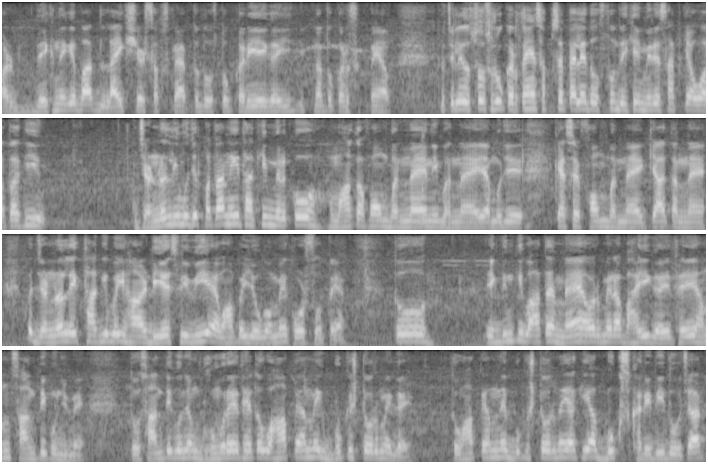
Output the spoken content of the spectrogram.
और देखने के बाद लाइक, शेयर, सब्सक्राइब तो दोस्तों करिएगा ही इतना तो कर सकते हैं आप। तो चलिए दोस्तों, शुरू करते हैं। सबसे पहले दोस्तों, देखिए, मेरे साथ क्या हुआ था कि जनरली मुझे पता नहीं था कि मेरे को वहाँ का फॉर्म भरना है नहीं भरना है, या मुझे कैसे फॉर्म भरना है, क्या करना है। पर जनरल एक था कि भाई हाँ डी एस वी है, वहाँ पर योगा में कोर्स होते हैं। तो एक दिन की बात है, मैं और मेरा भाई गए थे हम शांति कुंज में। तो शांति कुंज हम घूम रहे थे तो वहाँ पे हम एक बुक स्टोर में गए। तो वहाँ पे हमने बुक स्टोर में क्या किया, बुक्स खरीदी दो चार,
